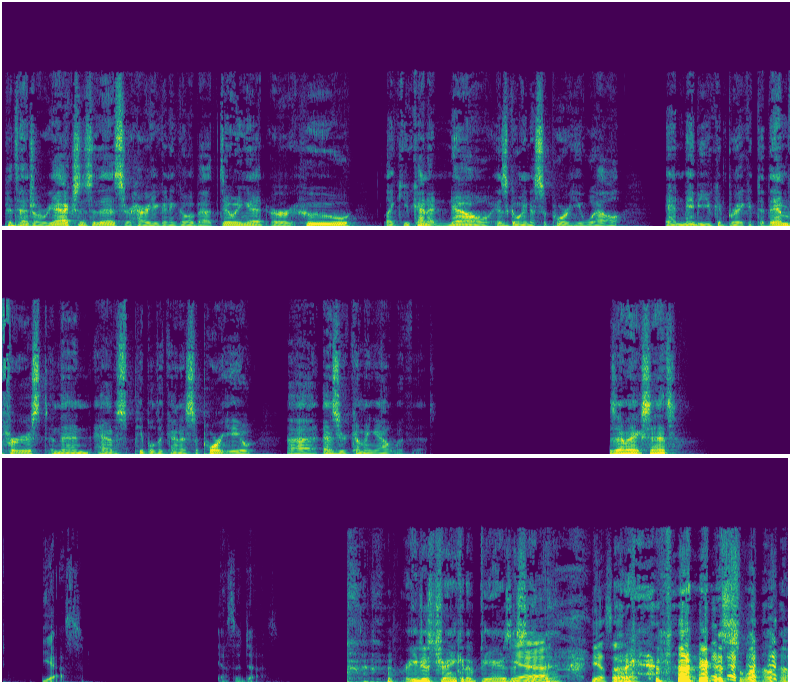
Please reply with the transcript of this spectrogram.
potential reactions to this, or how are you going to go about doing it, or who like you kind of know is going to support you well, and maybe you could break it to them first, and then have people to kind of support you uh, as you're coming out with this. Does that make sense? Yes. Yes, it does. Were you just drinking a beer as I Yeah. said that? yes, I thought, was. I, heard a swallow.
